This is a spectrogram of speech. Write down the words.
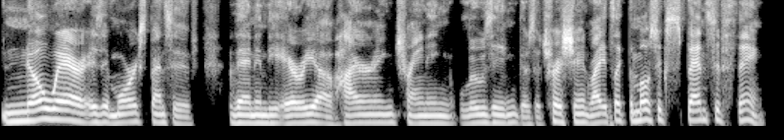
nowhere is it more expensive than in the area of hiring, training, losing. There's attrition, right? It's like the most expensive thing.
